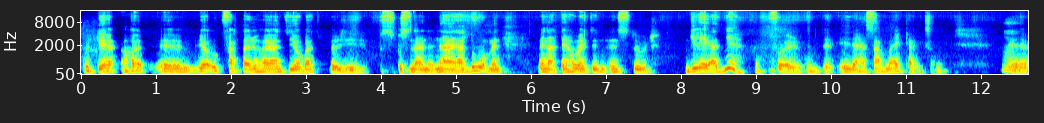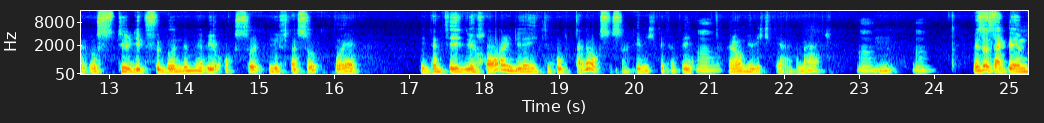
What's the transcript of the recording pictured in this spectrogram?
Och det har, eh, jag uppfattar, nu har jag inte jobbat på så nära då, men Men att det har varit en, en stor glädje för, i det här samverkan. Liksom. Mm. Eh, och studieförbunden behöver ju också lyftas upp och är, i den tid vi har lite hotade också. Så det är viktigt att vi mm. talar om hur viktiga de är. Mm. mm. mm. Men som sagt, eh,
